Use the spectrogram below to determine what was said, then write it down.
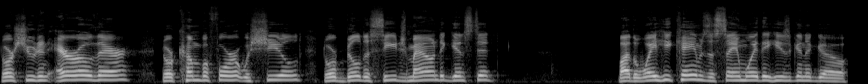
nor shoot an arrow there, nor come before it with shield, nor build a siege mound against it by the way he came is the same way that he's going to go.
